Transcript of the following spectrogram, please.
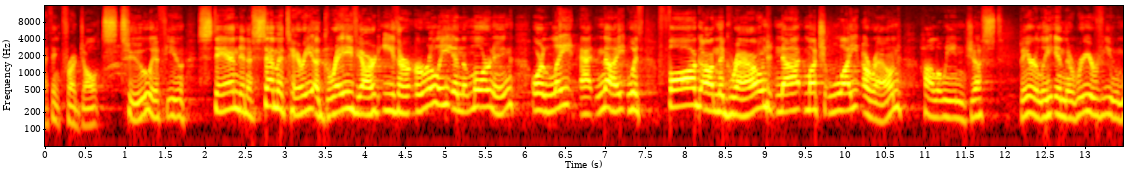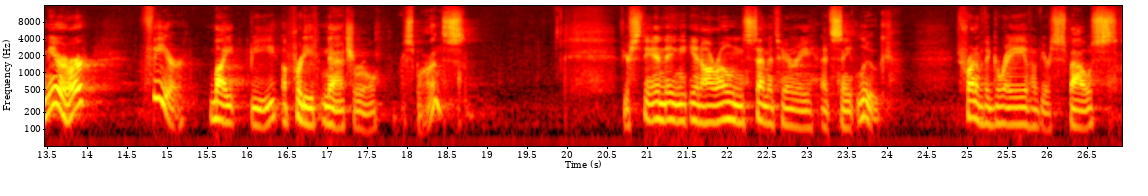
I think for adults too, if you stand in a cemetery, a graveyard, either early in the morning or late at night with fog on the ground, not much light around, Halloween just barely in the rearview mirror, fear might be a pretty natural response. If you're standing in our own cemetery at St. Luke, in front of the grave of your spouse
